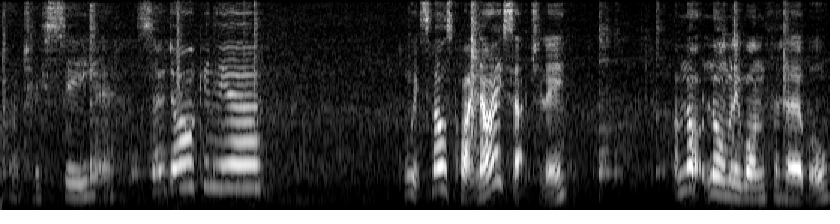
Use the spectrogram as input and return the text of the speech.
Can't actually see. It's so dark in here. Oh, it smells quite nice, actually. I'm not normally one for herbal,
